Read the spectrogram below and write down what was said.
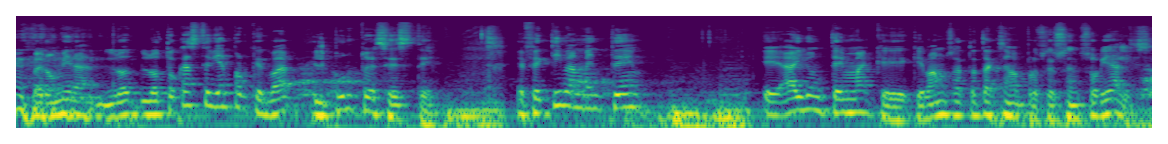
pero mira, lo, tocaste bien porque va, el punto es este. Efectivamente, eh, hay un tema que, que, vamos a tratar que se llama procesos sensoriales.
